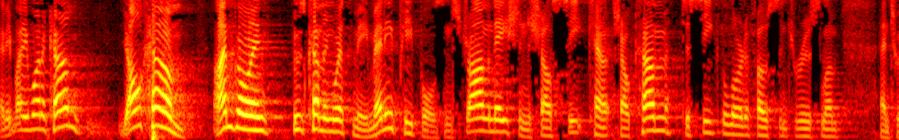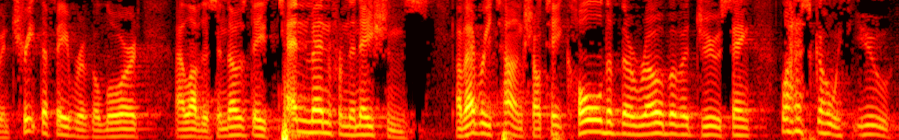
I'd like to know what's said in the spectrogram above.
Anybody want to come? Y'all come. I'm going. Who's coming with me? Many peoples and strong nations shall, seek, shall come to seek the Lord of hosts in Jerusalem and to entreat the favor of the Lord. I love this. In those days, ten men from the nations of every tongue shall take hold of the robe of a Jew, saying, Let us go with you,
